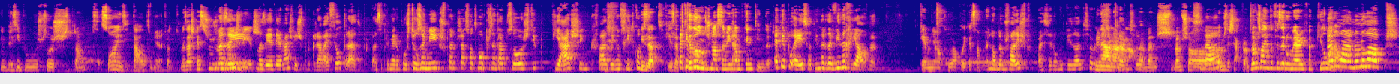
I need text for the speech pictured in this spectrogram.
em princípio as pessoas terão relações e tal. Pronto. Mas acho que essas são as duas Mas grandes aí, vias. mas aí até é mais fixe, porque já vai filtrado. Porque passa primeiro pelos teus amigos, portanto já só te vão apresentar pessoas tipo, que achem que fazem o fit contigo. Exato, exato. É tipo- Cada um dos nossos amigos é um pequeno Tinder, É tipo, é isso, é o Tinder da vida real, mesmo. Que é melhor que a aplicação. Não podemos falar disto porque vai ser um episódio sobre Não, isso. não, não, portanto- não. Vamos, vamos só. Senão- Vamos deixar. Pronto, vamos lá então fazer o Mary Fuck Kill Vamos não? lá, Nuno Lopes.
